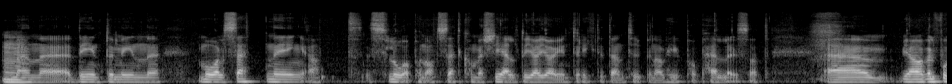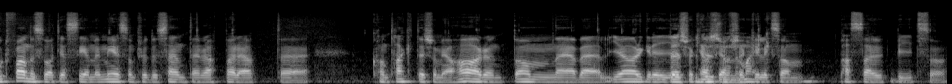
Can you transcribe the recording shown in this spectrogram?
Men eh, det är inte min eh, målsättning att slå på något sätt kommersiellt och jag gör ju inte riktigt den typen av hiphop heller. Så att, ehm, jag har väl fortfarande så att jag ser mig mer som producent än rappare. Att eh, kontakter som jag har runt om när jag väl gör grejer Best så kanske jag försöker liksom passa ut beats. Och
